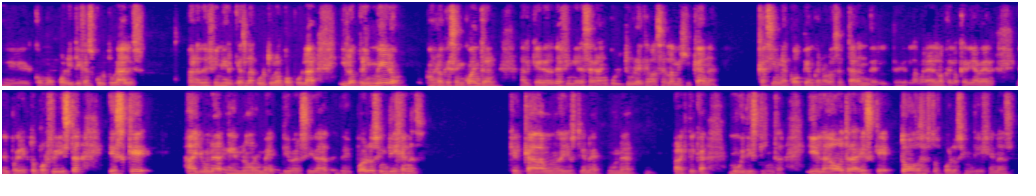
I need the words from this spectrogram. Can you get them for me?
eh, como políticas culturales para definir qué es la cultura popular. Y lo primero con lo que se encuentran al querer definir esa gran cultura que va a ser la mexicana, casi una copia, aunque no lo aceptaran de, la manera en la que lo quería ver el proyecto porfirista, es que hay una enorme diversidad de pueblos indígenas, que cada uno de ellos tiene una práctica muy distinta. Y la otra es que todos estos pueblos indígenas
